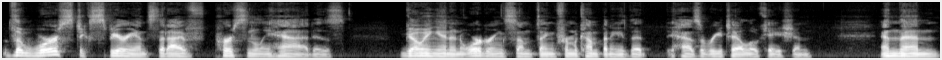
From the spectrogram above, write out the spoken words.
the worst experience that I've personally had is going in and ordering something from a company that has a retail location and then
